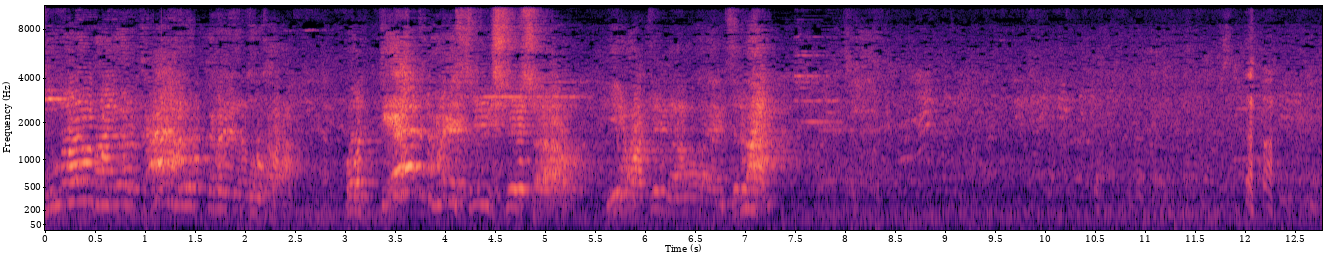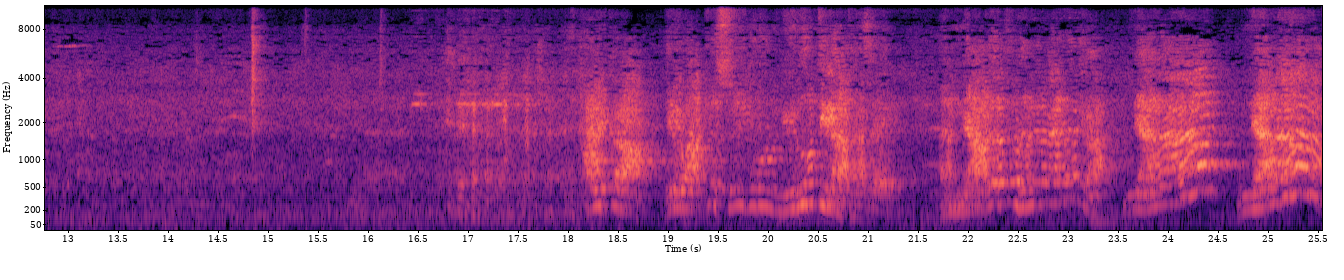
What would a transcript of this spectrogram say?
तुम्हाला माझ्यावर काय आरोप करायचा तो करा पण तेच म्हणे श्री विश्वेश्वराव हे वाक्य ज्ञानोबायांचं नाही ऐका हे वाक्य श्री गुरु निवृत्तीनाथाचं आहे. आणि ज्ञानाचं म्हणणं काय माहिती का? ज्ञाना ज्ञाना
